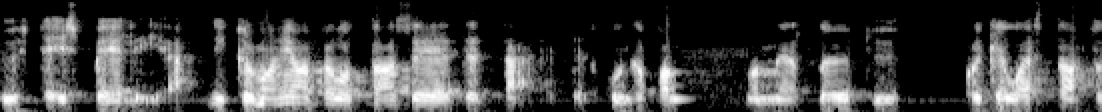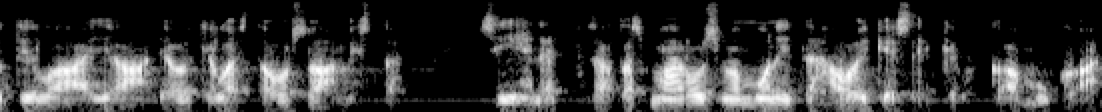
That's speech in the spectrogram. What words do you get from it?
yhteispeliä. Niin kyllä minua hieman pelottaa se, että, että, että, että kuinka paljon meiltä löytyy oikeanlaista tahtotilaa ja, ja oikeanlaista osaamista siihen, että saataisiin mahdollisimman moni tähän oikeaan kelkkaan mukaan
